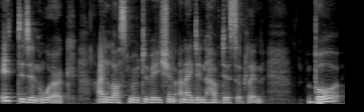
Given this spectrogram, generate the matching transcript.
It didn't work. I lost motivation and I didn't have discipline. But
